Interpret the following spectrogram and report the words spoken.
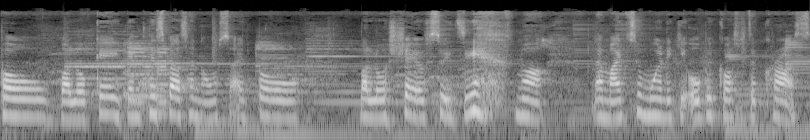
Paul Baloke, ek dink hy spel sy naam uit Paul Baloche of so ietsie, maar dan maak so mooi netjie all because of the cross.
